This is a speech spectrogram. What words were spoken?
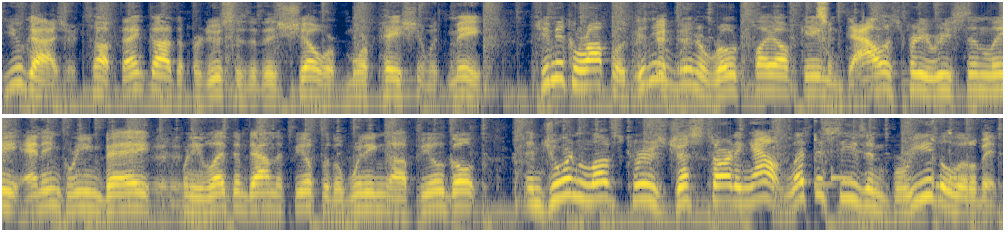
you guys are tough. Thank God the producers of this show were more patient with me. Jimmy Garoppolo didn't even win a road playoff game in Dallas pretty recently and in Green Bay when he led them down the field for the winning uh, field goal. And Jordan Love's career is just starting out. Let the season breathe a little bit.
